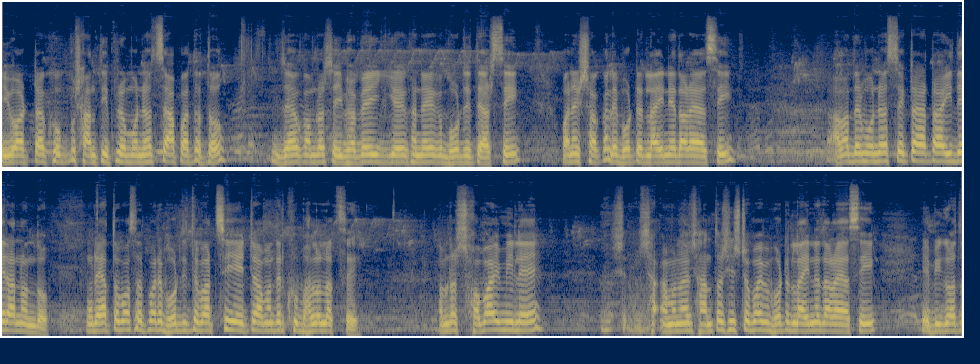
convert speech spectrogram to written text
এই ওয়ার্ডটা খুব শান্তিপ্রিয় মনে হচ্ছে আপাতত। যাই হোক, আমরা সেইভাবেই এখানে ভোট দিতে আসছি। অনেক সকালে ভোটের লাইনে দাঁড়ায় আছি। আমাদের মনে হচ্ছে একটা একটা ঈদের আনন্দ। আমরা এত বছর পরে ভোট দিতে পারছি, এটা আমাদের খুব ভালো লাগছে। আমরা সবাই মিলে মানে শান্তশিষ্টভাবে ভোটের লাইনে দাঁড়ায় আছি। এই বিগত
